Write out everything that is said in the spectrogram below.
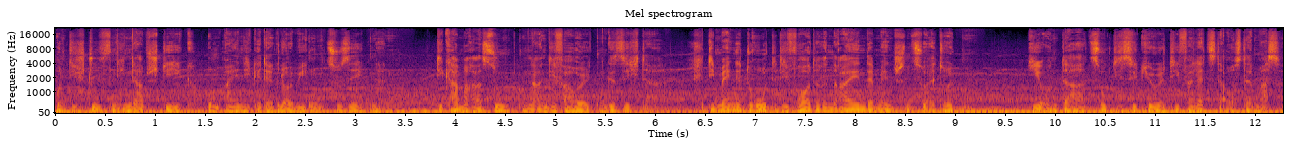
und die Stufen hinabstieg, um einige der Gläubigen zu segnen. Die Kameras zoomten an die verheulten Gesichter. Die Menge drohte, die vorderen Reihen der Menschen zu erdrücken. Hier und da zog die Security Verletzte aus der Masse.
